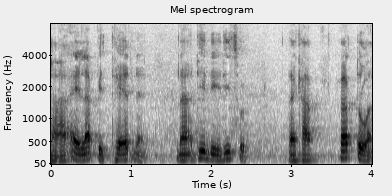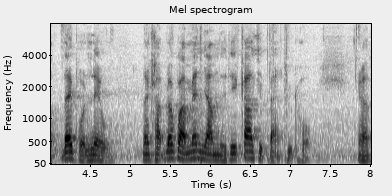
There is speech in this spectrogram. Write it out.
หาไอ้แลบปิดเทสเนี่ยนะที่ดีที่สุดนะครับก็ตรวจได้ผลเร็วนะครับแล้วความแม่นยำอยู่ที่ 98.6นะครับ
